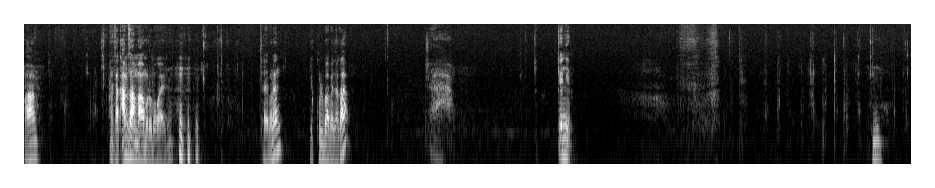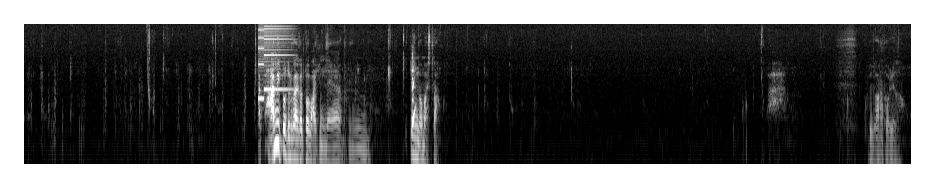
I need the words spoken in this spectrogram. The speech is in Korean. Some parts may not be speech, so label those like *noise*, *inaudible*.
아 항상 감사한 마음으로 먹어야죠. *laughs* 자 이번엔 이 굴밥에다가 자 깻잎. 음. 감이 또 들어가니까 또 맛있네. 음. 너무 맛있다. 굴도 하나 더 올려서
